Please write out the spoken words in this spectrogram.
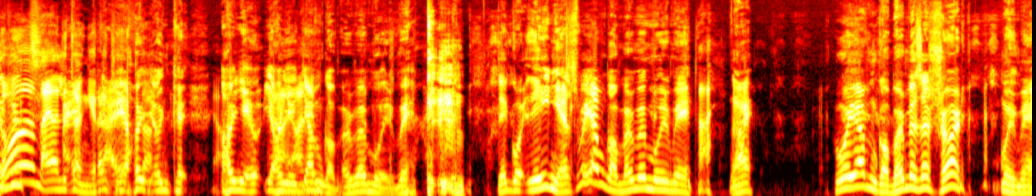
de. Nei, er litt yngre. Nei, han, han, han, han, er jo- ikke ja, hjemgammel med mor mi. Det, går, det er ingen som er hjemgammel med mor mi. Nei. Hun er hjemgammel med seg sjøl, mor mi.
